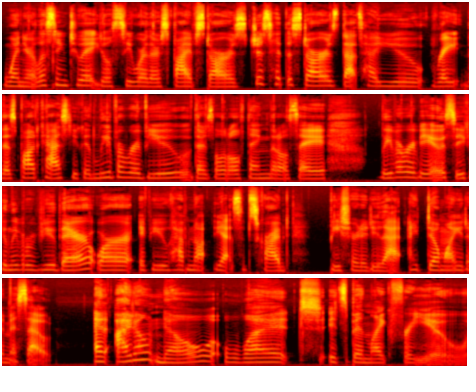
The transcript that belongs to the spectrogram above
when you're listening to it. You'll see where there's five stars. Just hit the stars. That's how you rate this podcast. You can leave a review. There's a little thing that'll say, leave a review. So you can leave a review there. Or if you have not yet subscribed, be sure to do that. I don't want you to miss out. And I don't know what it's been like for you,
